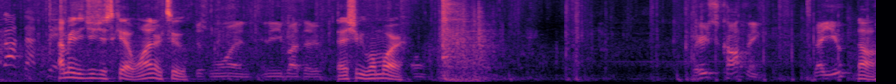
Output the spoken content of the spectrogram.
Got that bitch. How many did you just kill? One or two? Just one, and then you about to. There should be one more. Oh. Wait, who's coughing? Is that you? No.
